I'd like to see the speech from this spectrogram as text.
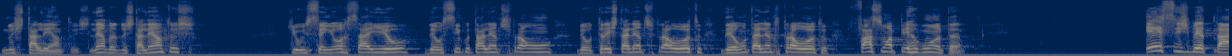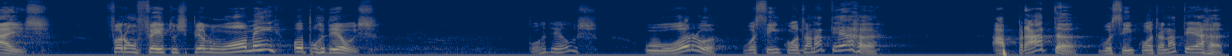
Nos talentos. Lembra dos talentos? Que o Senhor saiu, deu cinco talentos para um, deu três talentos para outro, deu um talento para outro. Faça uma pergunta: esses metais foram feitos pelo homem ou por Deus? Por Deus. O ouro você encontra na terra. A prata você encontra na terra.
